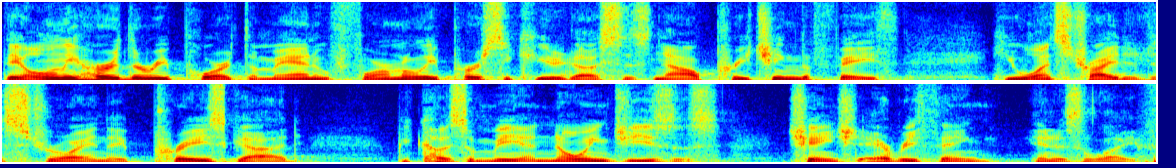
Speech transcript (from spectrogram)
They only heard the report the man who formerly persecuted us is now preaching the faith he once tried to destroy, and they praise God because of me. And knowing Jesus changed everything in his life.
